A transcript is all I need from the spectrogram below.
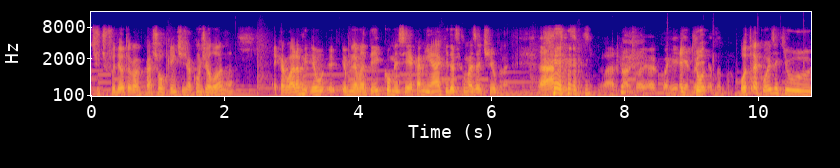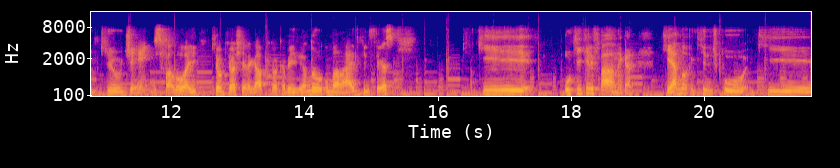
te, te fudeu, teu cachorro quente já congelou, né? É que agora eu, eu me levantei e comecei a caminhar aqui, daí eu fico mais ativo, né? Ah, sim, sim, sim. claro, claro, correria, é correria. Outra coisa que o, que o James falou aí, que eu, que eu achei legal, porque eu acabei vendo uma live que ele fez, que o que que ele fala, né, cara? Que é no, que tipo que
